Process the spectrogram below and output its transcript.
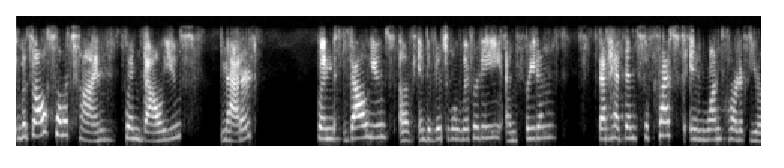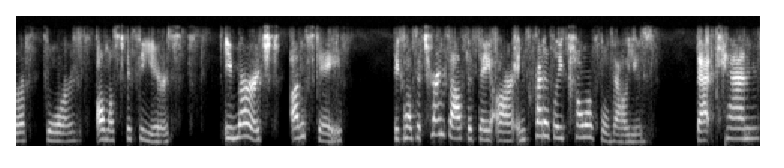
It was also a time when values mattered, when values of individual liberty and freedom that had been suppressed in one part of Europe for almost 50 years emerged unscathed because it turns out that they are incredibly powerful values that can,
